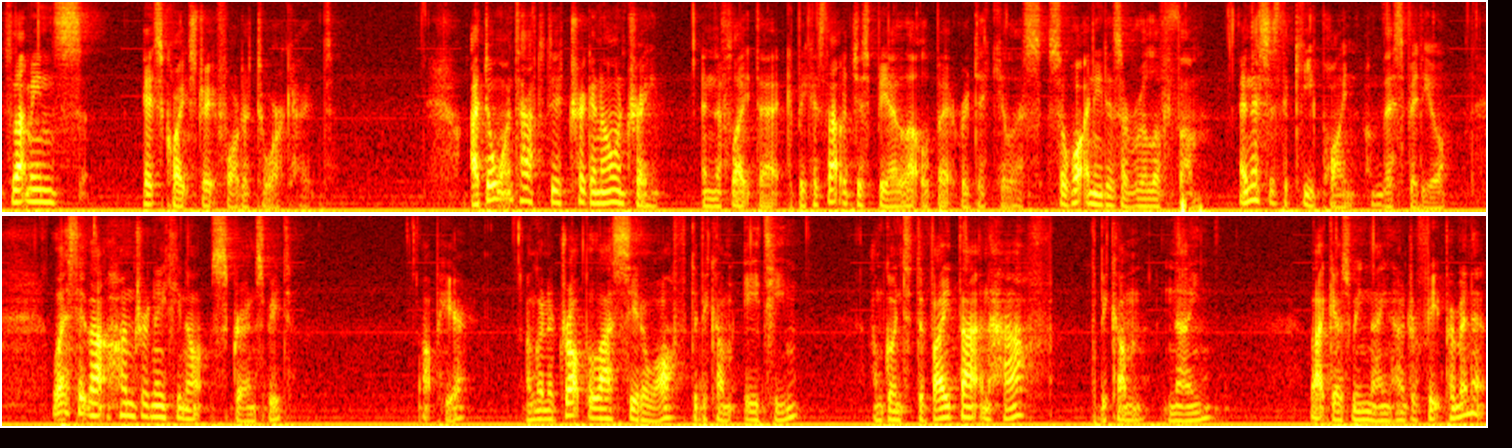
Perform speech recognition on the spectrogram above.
So that means it's quite straightforward to work out. I don't want to have to do trigonometry in the flight deck because that would just be a little bit ridiculous. So what I need is a rule of thumb. And this is the key point of this video. Let's take that 180 knots ground speed up here I'm going to drop the last zero off to become 18. I'm going to divide that in half to become 9. That gives me 900 feet per minute.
